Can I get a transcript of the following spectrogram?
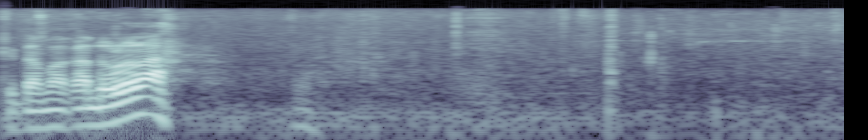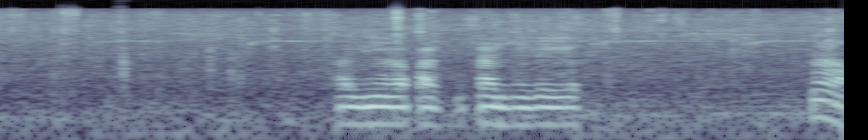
Kita makan dulu lah. Lagi nggak partisan juga yuk. Nah,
